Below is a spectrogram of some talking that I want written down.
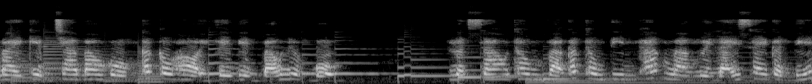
Bài kiểm tra bao gồm các câu hỏi về biển báo đường bộ, luật giao thông và các thông tin khác mà người lái xe cần biết.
